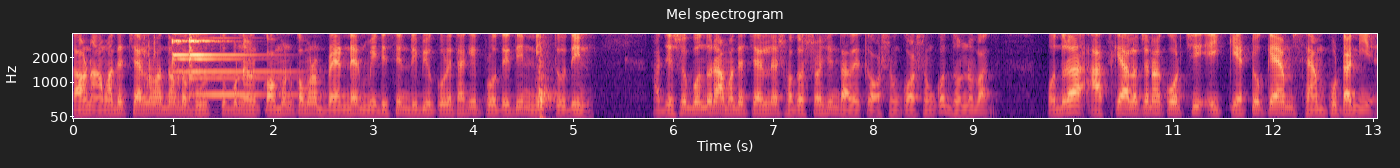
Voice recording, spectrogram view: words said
কারণ আমাদের চ্যানেলের মাধ্যমে আমরা গুরুত্বপূর্ণ কমন কমন ব্র্যান্ডের মেডিসিন রিভিউ করে থাকি প্রতিদিন, নিত্যদিন। আর যেসব বন্ধুরা আমাদের চ্যানেলের সদস্য হয়েছেন, তাদেরকে অসংখ্য অসংখ্য ধন্যবাদ। বন্ধুরা, আজকে আলোচনা করছি এই কেটোক্যাম শ্যাম্পুটা নিয়ে।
